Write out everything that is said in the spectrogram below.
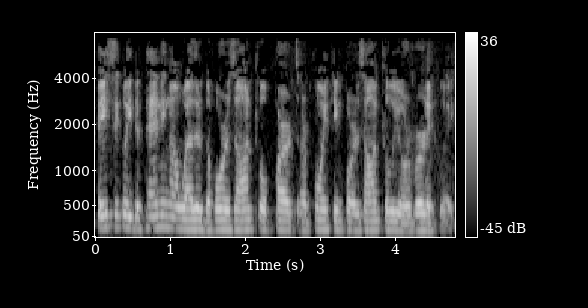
Basically, depending on whether the horizontal parts are pointing horizontally or vertically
